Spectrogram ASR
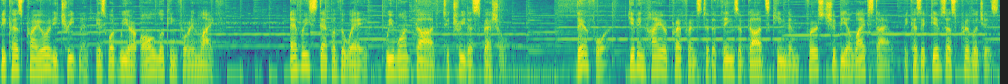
Because priority treatment is what we are all looking for in life. Every step of the way, we want God to treat us special. Therefore, giving higher preference to the things of God's kingdom first should be a lifestyle because it gives us privileges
